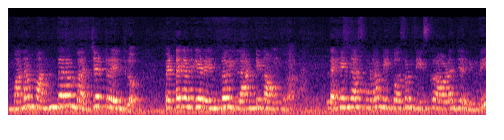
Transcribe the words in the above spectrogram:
మనం అందరం బడ్జెట్ రేంజ్లో పెట్టగలిగే రేంజ్లో ఇలాంటి లాంగ్ లెహెంగాస్ కూడా మీకోసం తీసుకురావడం జరిగింది.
